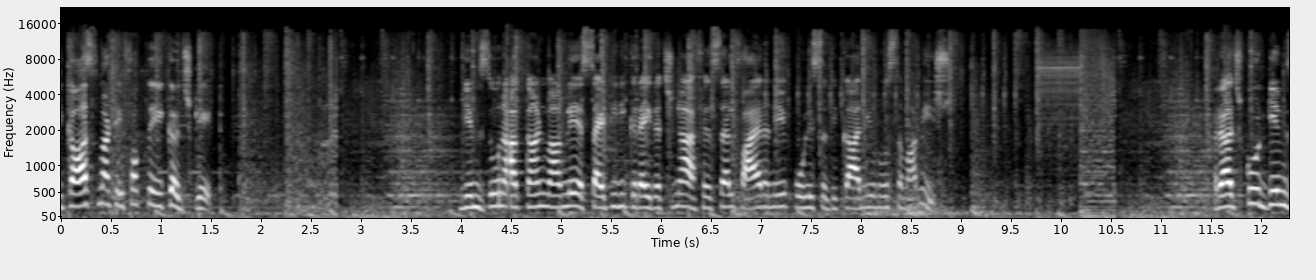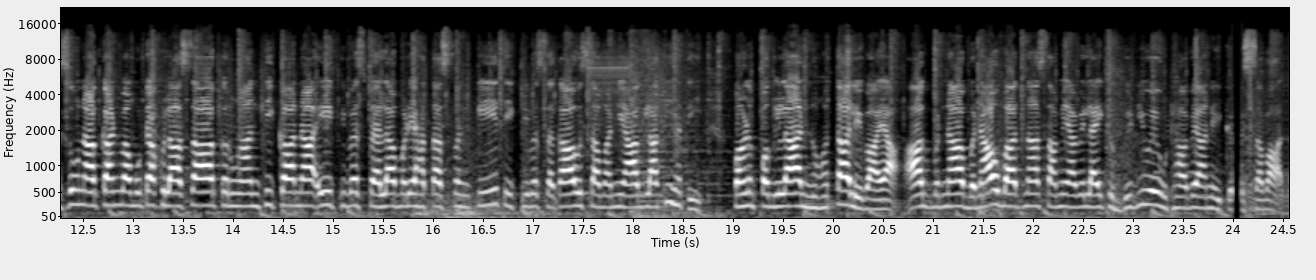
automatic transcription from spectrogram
નિકાસ માટે ફક્ત એક જ ગેટ ગેમ ઝોન આકાંડ મામલે એસઆઈટીની કરાઈ રચના એફએસએલ ફાયર અને પોલીસ અધિકારીઓનો સમાવેશ. રાજકોટ ગેમ ઝોન આકાંડમાં મોટા ખુલાસા. કરુણાંતિકાના એક દિવસ પહેલા મળ્યા હતા સંકેત. એક દિવસ અગાઉ સામાન્ય આગ લાગી હતી. પણ પગલાં નહોતા લેવાયા. આગના બનાવ બાદના સામે આવેલા એક વિડીયોએ ઉઠાવ્યા અનેક સવાલ.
